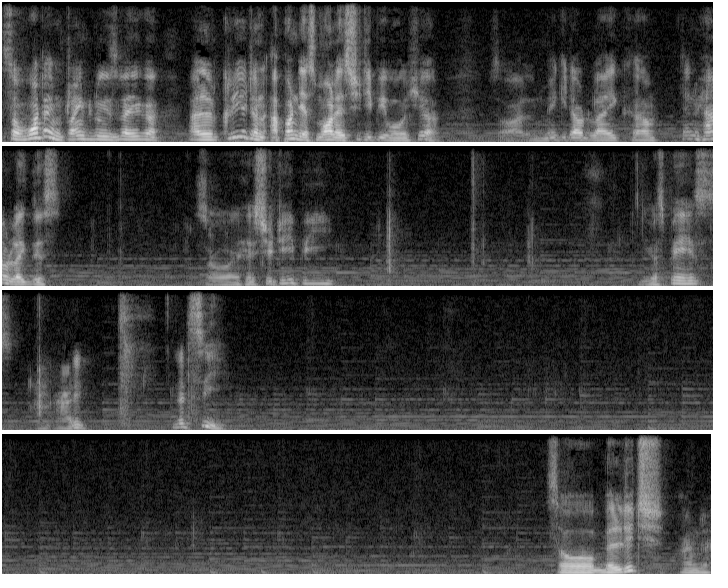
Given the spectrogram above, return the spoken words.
so what I'm trying to do is like uh, I'll create an append a small HTTP over here. So I'll make it out like um, can we have like this. So HTTP give a space and add it Let's see. So build it and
